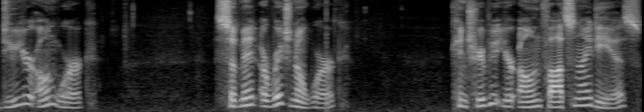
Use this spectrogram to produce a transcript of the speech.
do your own work, submit original work, contribute your own thoughts and ideas,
